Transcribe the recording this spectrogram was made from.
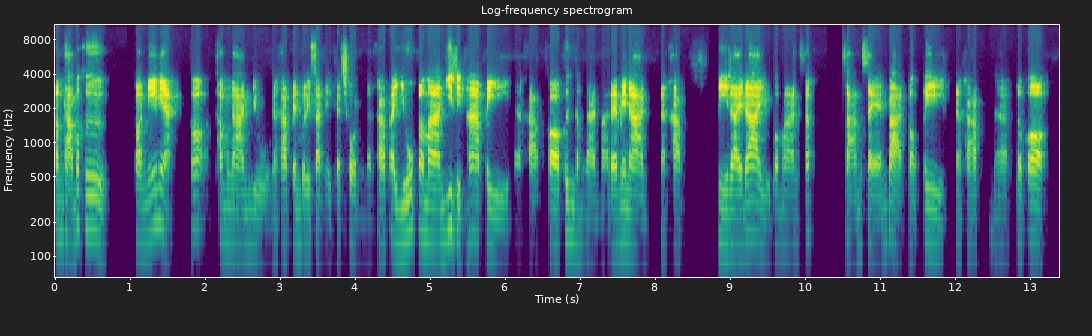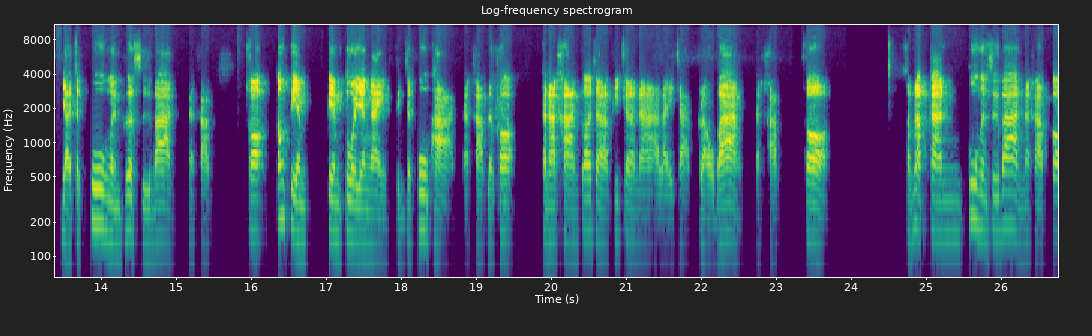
คำถามก็คือ ตอนนี้เนี่ยก็ทำงานอยู่นะครับ เป็นบริษัทเอกชนนะครับ อายุประมาณ 25 ปีนะครับ ก็เพิ่งทำงานมาได้ไม่นานนะครับ มีรายได้อยู่ประมาณสัก3 0 0แสนบาทต่อปีนะครับนะแล้วก็อยากจะกู้เงินเพื่อซื้อบ้านนะครับ ก็ต้องเตรียม เตรียมตัวยังไงถึงจะกู้ผ่านนะครับ แล้วก็ธนาคารก็จะพิจารณาอะไรจากเราบ้างนะครับ ก็สำหรับการกู้เงินซื้อบ้านนะครับ ก็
